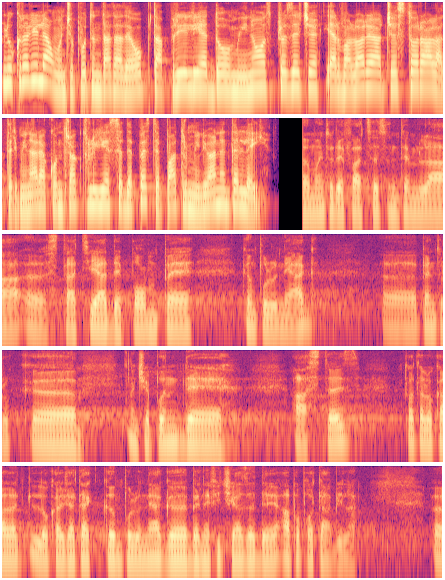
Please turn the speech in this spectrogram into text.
Lucrările au început în data de 8 aprilie 2019, iar valoarea acestora la terminarea contractului este de peste 4 milioane de lei. În momentul de față suntem la uh, stația de pompe Câmpul Uneag, uh, pentru că începând de astăzi, toată localitatea Câmpul Uneag beneficiază de apă potabilă. Uh,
